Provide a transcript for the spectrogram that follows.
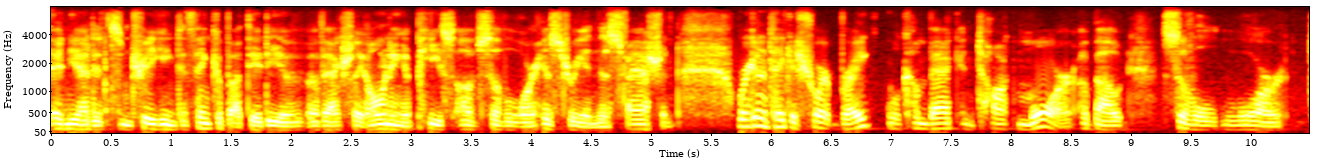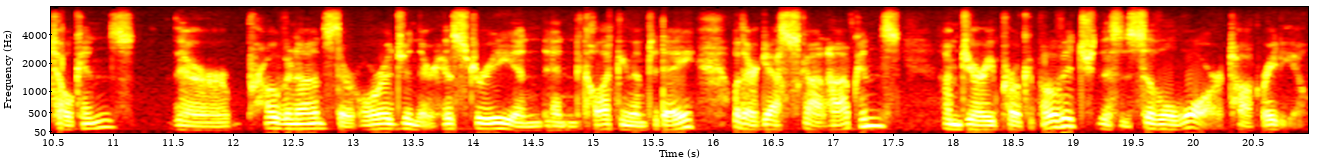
and yet it's intriguing to think about the idea of, of, actually owning a piece of Civil War history in this fashion. We're going to take a short break. We'll come back and talk more about Civil War tokens their provenance, their origin, their history, and, and collecting them today with our guest Scott Hopkins. I'm Jerry Prokopowicz. This is Civil War Talk Radio.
